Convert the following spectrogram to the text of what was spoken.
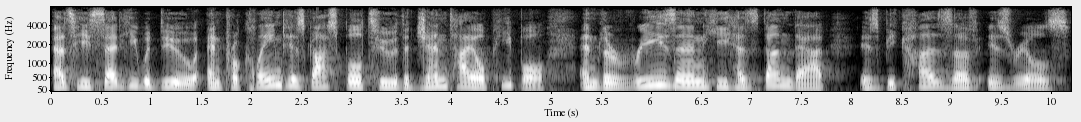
as he said he would do and proclaimed his gospel to the Gentile people. And the reason he has done that is because of Israel's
